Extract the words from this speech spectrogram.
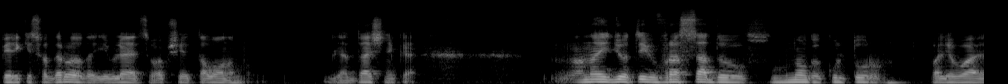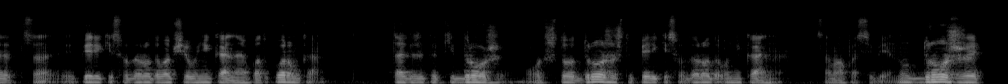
Перекись водорода является вообще эталоном для дачника. Она идет и в рассаду, много культур поливается. Перекись водорода вообще уникальная подкормка так же, как и дрожжи. Вот что дрожжи, что перекись водорода уникальна сама по себе. Ну, дрожжи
